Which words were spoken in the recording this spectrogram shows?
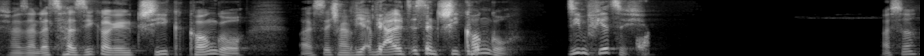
Ich meine, sein letzter Sieg war gegen Cheek Kongo. Weißt du, ich meine, wie, wie alt ist denn Cheek Kongo? 47. Weißt du?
